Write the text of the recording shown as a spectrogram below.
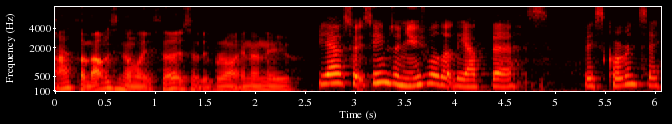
I thought that was in the late thirties that they brought in a new. Yeah. So it seems unusual that they had this this currency.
